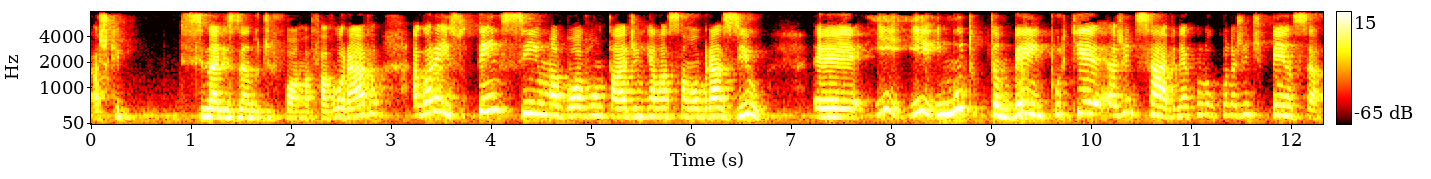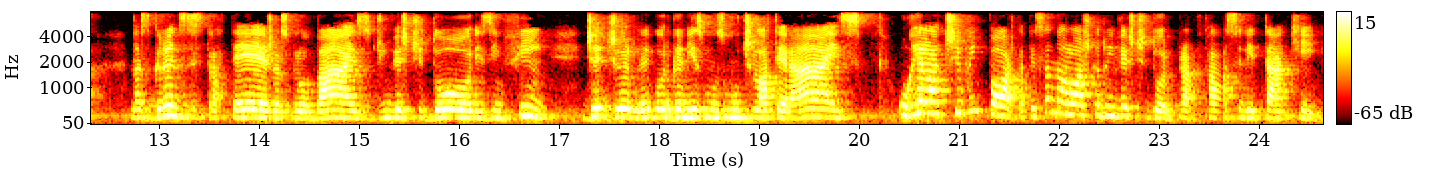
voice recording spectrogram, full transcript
acho que sinalizando de forma favorável. Agora é isso, tem sim uma boa vontade em relação ao Brasil. É, e, e, e, muito também porque a gente sabe, né, quando, quando a gente pensa nas grandes estratégias globais de investidores, enfim, de, de organismos multilaterais, o relativo importa. Pensando na lógica do investidor, para facilitar aqui,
